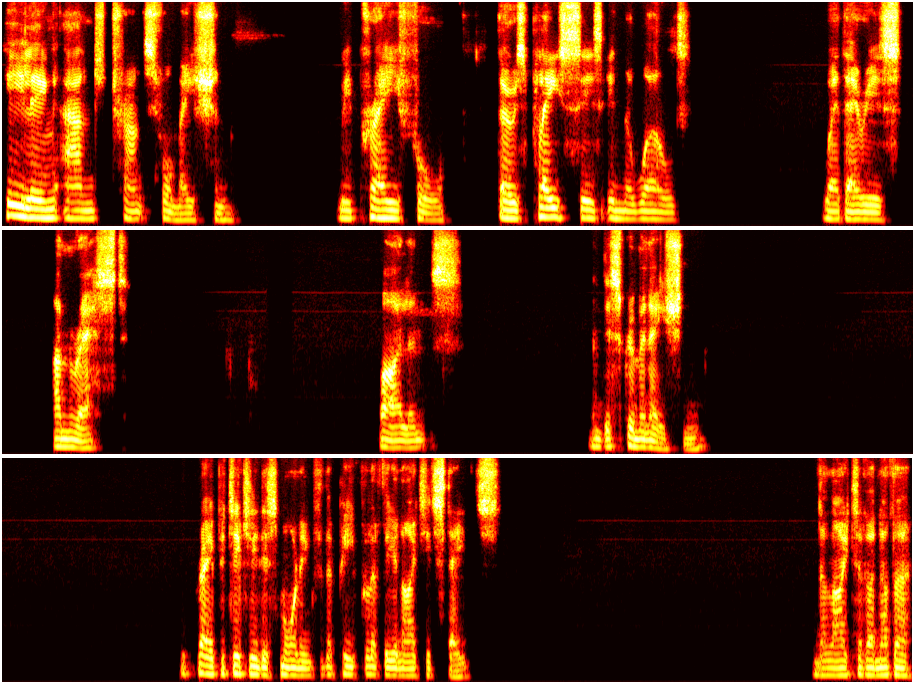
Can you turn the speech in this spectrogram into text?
healing and transformation, we pray for those places in the world where there is unrest, violence, and discrimination. We pray particularly this morning for the people of the United States. In the light of another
